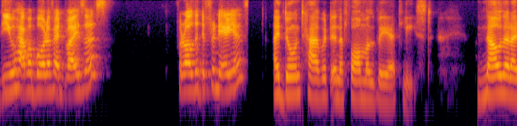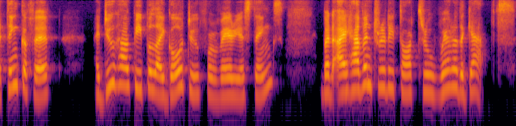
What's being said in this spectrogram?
do you have a board of advisors for all the different areas? I don't have it in a formal way, at least. Now that I think of it, I do have people I go to for various things, but I haven't really thought through where are the gaps?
